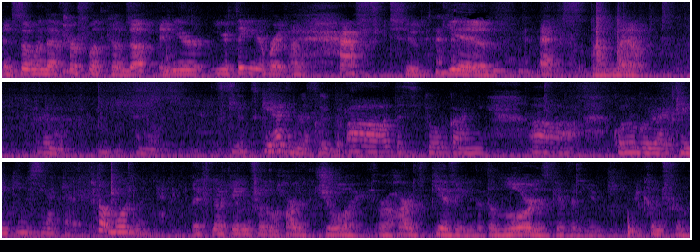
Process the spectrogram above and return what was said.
And so when that first month comes up, and you're you're thinking in your brain, I have to give X amount. これもあの月月始めが来るとああ私教会にああこのぐらい献金しなきゃと思うようになる It's not given from a heart of joy or a heart of giving that the Lord has given you. It comes from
